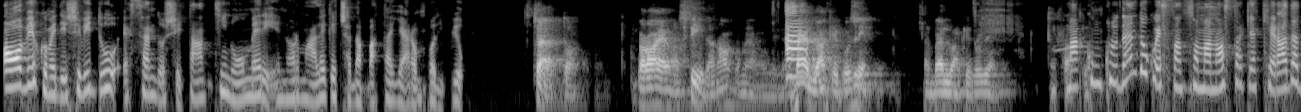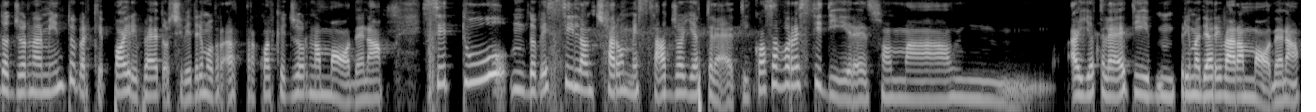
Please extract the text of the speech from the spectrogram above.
Ovvio, come dicevi tu, essendoci tanti numeri, è normale che c'è da battagliare un po' di più. Certo, però è una sfida, no? È eh. bello anche così. È bello anche così. Infatti. Ma concludendo questa insomma, nostra chiacchierata d'aggiornamento, perché poi ripeto, ci vedremo tra, tra, qualche giorno a Modena, se tu mh, dovessi lanciare un messaggio agli atleti, cosa vorresti dire insomma, mh, agli atleti mh, prima di arrivare a Modena?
